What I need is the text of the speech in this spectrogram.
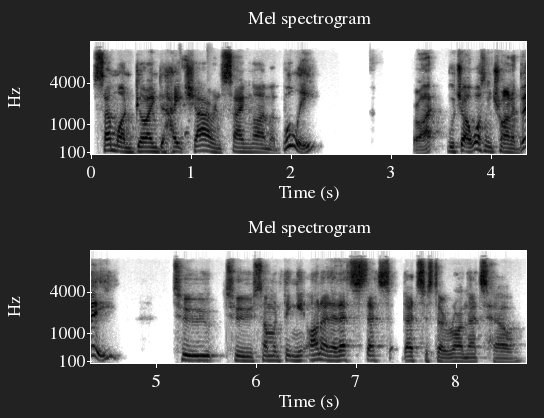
someone going to HR and saying I'm a bully, right? Which I wasn't trying to be, to to someone thinking, oh no, no, that's that's that's just Orion. That's how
